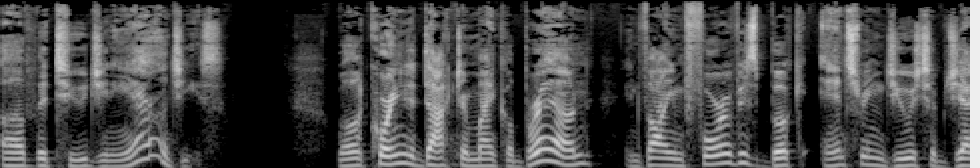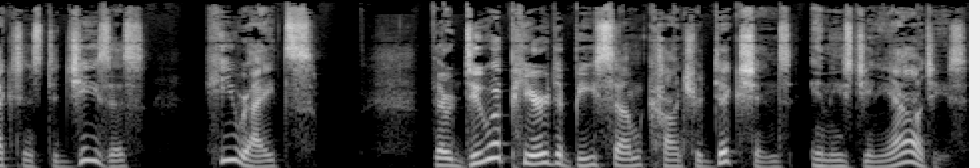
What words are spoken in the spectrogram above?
of the two genealogies? Well, according to Dr. Michael Brown, in volume four of his book, Answering Jewish Objections to Jesus, he writes There do appear to be some contradictions in these genealogies,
